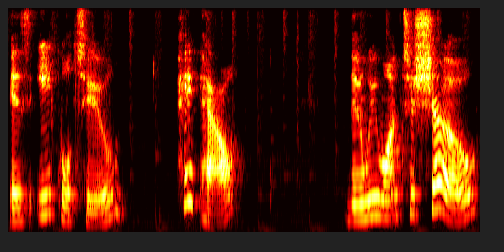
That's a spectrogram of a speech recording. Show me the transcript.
is equal to PayPal, then we want to show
